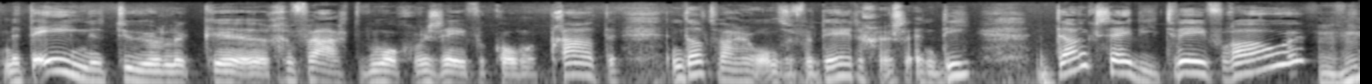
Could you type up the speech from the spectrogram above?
meteen natuurlijk eh, gevraagd... mogen we eens even komen praten. En dat waren onze verdedigers. En die, dankzij die twee vrouwen... Mhm.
